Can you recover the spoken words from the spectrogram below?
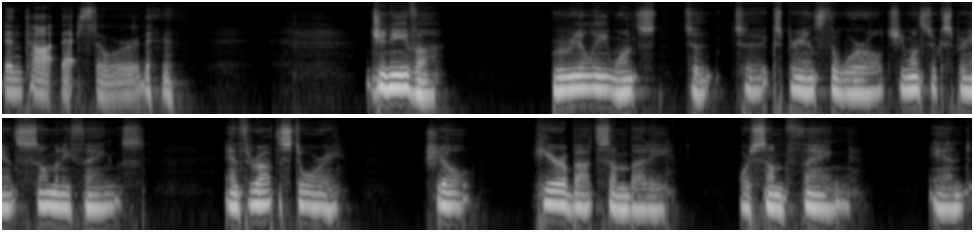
been taught that sword. Geneva really wants to to experience the world. She wants to experience so many things. And throughout the story, she'll hear about somebody or something and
